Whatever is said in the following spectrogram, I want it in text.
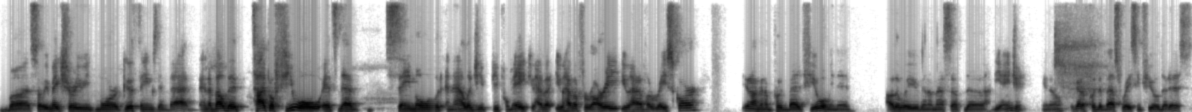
But so you make sure you eat more good things than bad. And about the type of fuel it's that same old analogy people make you have a you have a ferrari you have a race car you're not to put bad fuel in it other way you're to mess up the the engine you know you got to put the best racing fuel that is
